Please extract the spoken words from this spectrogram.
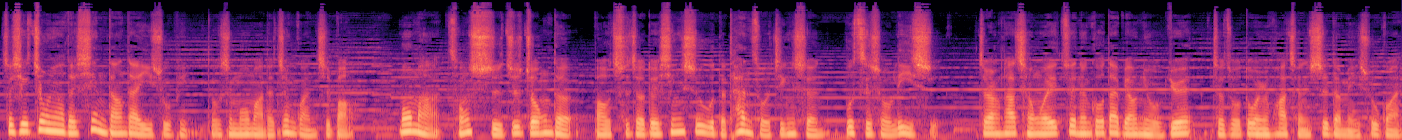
这些重要的现当代艺术品都是 MoMA 的镇馆之宝。MoMA 从始至终的保持着对新事物的探索精神，不死守历史，这让它成为最能够代表纽约这座多元化城市的美术馆。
